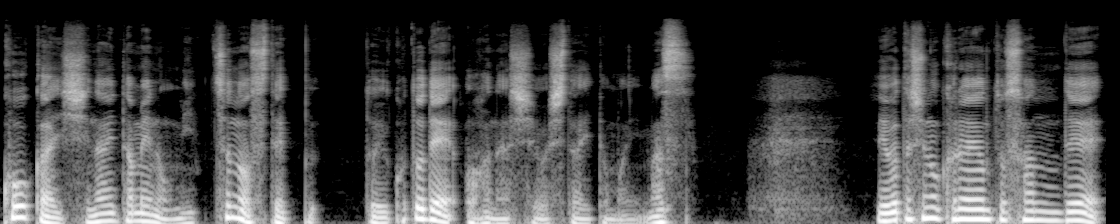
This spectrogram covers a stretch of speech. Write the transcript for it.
後悔しないための3つのステップということでお話をしたいと思います。え私のクライアントさんで、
